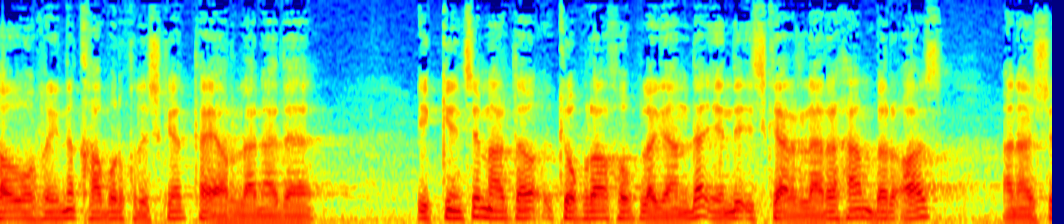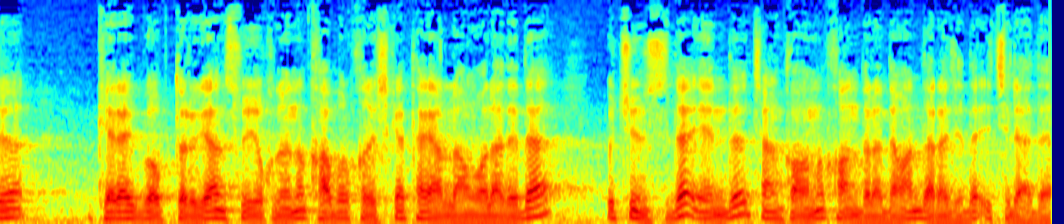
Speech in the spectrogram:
sovuqlikni qabul qilishga tayyorlanadi. Ikkinchi marta ko'proq ho'plaganda endi ichkarilari ham bir oz ana shu kerak bo'lib turgan suyuqlikni qabul qilishga tayyorlanib oladida uchinchisida endi chanqoqni qondiradigan darajada ichiladi.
